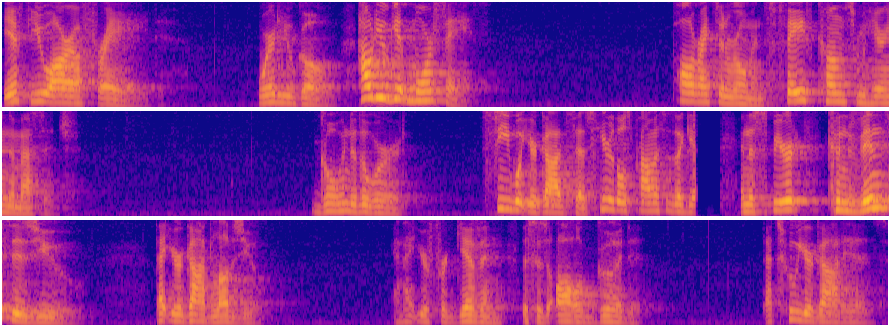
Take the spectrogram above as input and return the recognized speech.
if you are afraid, where do you go? How do you get more faith? Paul writes in Romans faith comes from hearing the message. Go into the Word. See what your God says. Hear those promises again. And the Spirit convinces you that your God loves you and that you're forgiven. This is all good. That's who your God is.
